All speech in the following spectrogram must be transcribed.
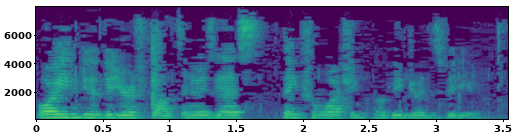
Or you can do a video response. Anyways, guys, thanks for watching. Hope you enjoyed this video.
